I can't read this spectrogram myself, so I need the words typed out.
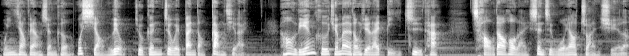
我印象非常深刻。我小六就跟这位班导杠起来，然后联合全班的同学来抵制他，吵到后来甚至我要转学了。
